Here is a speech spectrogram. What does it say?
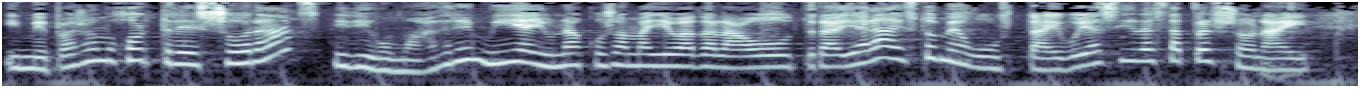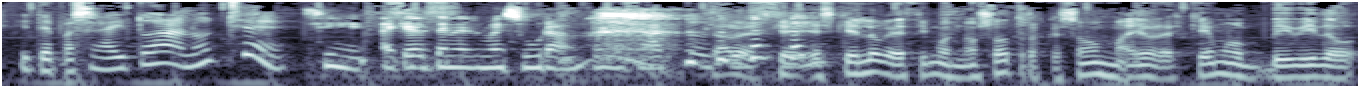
y me paso a lo mejor tres horas y digo, madre mía, y una cosa me ha llevado a la otra, y ahora esto me gusta, y voy a seguir a esta persona, y, y te pasas ahí toda la noche. Sí, hay que tener mesura. Exacto. Claro, es que, es que es lo que decimos nosotros, que somos mayores, que hemos vivido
